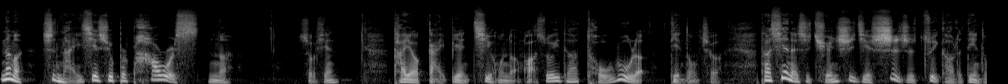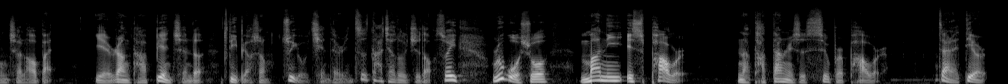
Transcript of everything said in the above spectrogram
那么是哪一些 superpowers 呢？首先，他要改变气候暖化，所以他投入了电动车。他现在是全世界市值最高的电动车老板。也让他变成了地表上最有钱的人，这大家都知道。所以，如果说 money is power，那他当然是 super power。再来第二，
